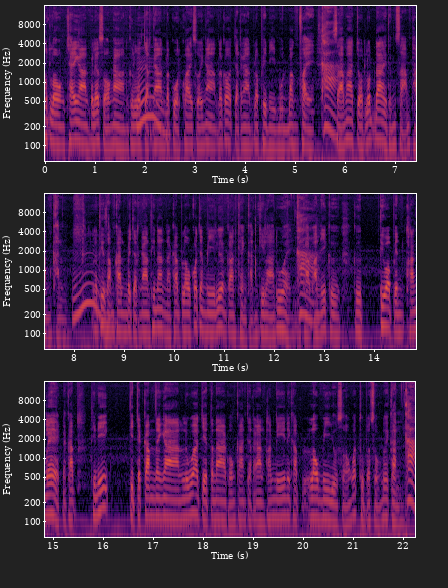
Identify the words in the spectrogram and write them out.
ทดลองใช้งานไปแล้วสองงาน คือเราอืมจัดงานประกวดควายสวยงาม แล้วก็จัดงานประเพณีบุญบังไฟค่ะสามารถจอดรถได้ถึง 3,000 คันอืมและที่สำคัญไปจัดงานที่นั่นนะครับ เราก็จะมีเรื่องการแข่งขันกีฬาด้วยนะครับค่ะอันนี้คือคือที่ว่าเป็นครั้งแรกนะครับ ทีนี้ กิจกรรมในงานหรือว่าเจตนาของการจัดงานครั้งนี้นะครับเรามีอยู่ 2 วัตถุประสงค์ด้วยกันค่ะ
